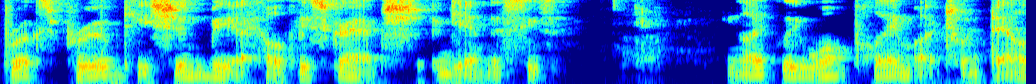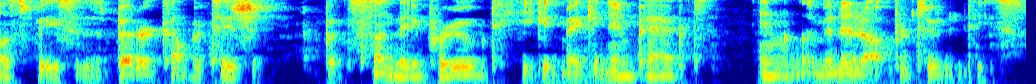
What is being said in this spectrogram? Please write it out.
Brooks proved he shouldn't be a healthy scratch again this season. He likely won't play much when Dallas faces better competition, but Sunday proved he could make an impact in limited opportunities.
